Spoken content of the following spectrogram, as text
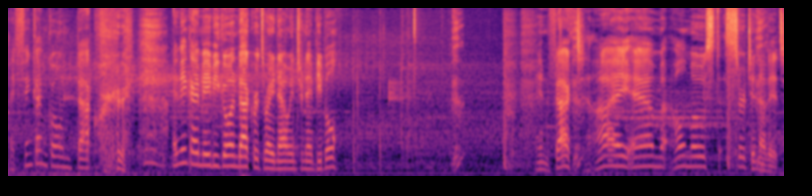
I think I'm going backward. I think I may be going backwards right now, internet people. In fact, I am almost certain of it.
